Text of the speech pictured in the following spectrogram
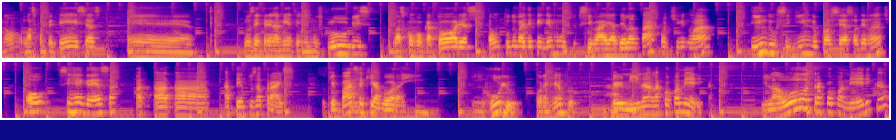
não? As competências, é, nos treinamentos nos clubes, as convocatórias. Então, tudo vai depender muito se vai adelantar, continuar indo, seguindo o processo adelante, ou se regressa a, a, a, tempos atrás. O que passa é que agora, em, em julho, por exemplo, termina a Copa América. E lá outra Copa América,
